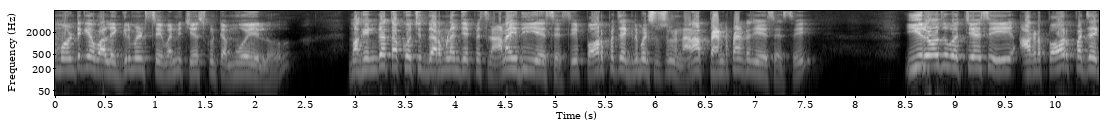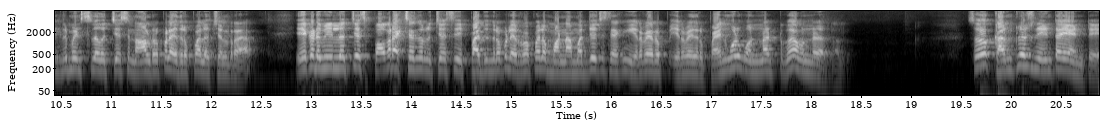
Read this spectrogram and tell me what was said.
అమౌంట్కి వాళ్ళు అగ్రిమెంట్స్ ఇవన్నీ చేసుకుంటే ఎంఓఏలు మాకు ఇంకా తక్కువ వచ్చి ధర్మలు అని చెప్పేసి నానా ఇది చేసేసి పవర్ పర్చేజ్ అగ్రిమెంట్స్ విషయంలో నానా పెంట పెంట చేసేసి ఈ రోజు వచ్చేసి అక్కడ పవర్ పర్చేజ్ అగ్రిమెంట్స్లో వచ్చేసి నాలుగు రూపాయలు ఐదు రూపాయలు చిల్లర. ఇక్కడ వీళ్ళు వచ్చేసి పవర్ ఎక్స్చేంజ్లో వచ్చేసి పద్దెనిమిది రూపాయలు ఇరవై రూపాయలు మొన్న మధ్య వచ్చేసి ఇరవై రూపాయలు ఇరవై ఐదు రూపాయలు కూడా ఉన్నట్టుగా ఉన్నాడు వాళ్ళు. సో కన్క్లూజన్ ఏంటంటే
